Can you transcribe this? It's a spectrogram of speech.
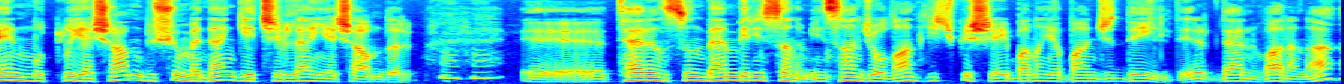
en mutlu yaşam düşünmeden geçirilen yaşamdır. E, Terence'ın ben bir insanım, insancı olan hiçbir şey bana yabancı değildir den varana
